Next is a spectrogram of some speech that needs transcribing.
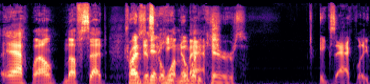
Yeah, well, enough said. Tries And to get heat, won the nobody match. cares. Exactly.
